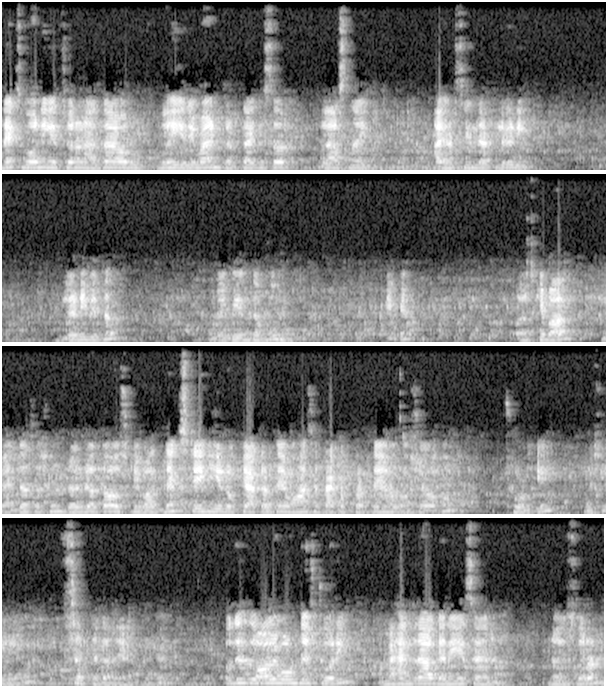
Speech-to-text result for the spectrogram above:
नेक्स्ट मॉर्निंग ईश्वरन आता है और वही रिमाइंड करता है कि sir last night I had seen that lady lady with baby in the womb ठीक है? और उसके बाद मैं जब सचमुच डर जाता हूँ, उसके बाद नेक्स्ट डे ही ये लोग क्या करते हैं, वहाँ से पैकअप करते हैं और उस जगह को छोड़ के दूसरी जगह शिफ्ट कर जाते हैं। तो this is all about the story Mahendra, Ganesh and Ishwaran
